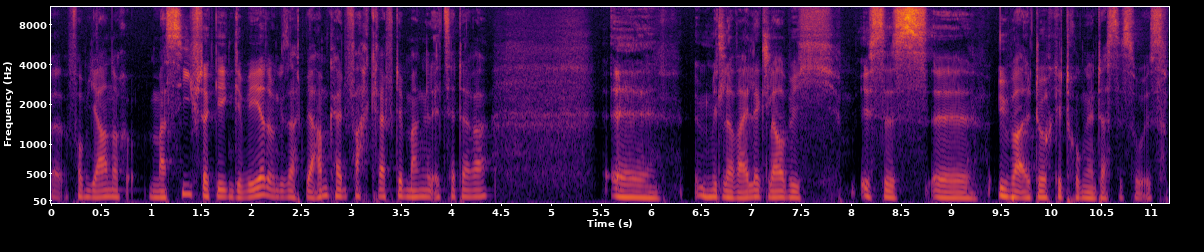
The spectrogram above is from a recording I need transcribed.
äh, vom Jahr noch massiv dagegen gewehrt und gesagt, wir haben keinen Fachkräftemangel etc. Äh, mittlerweile, glaube ich, ist es äh, überall durchgedrungen, dass das so ist.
